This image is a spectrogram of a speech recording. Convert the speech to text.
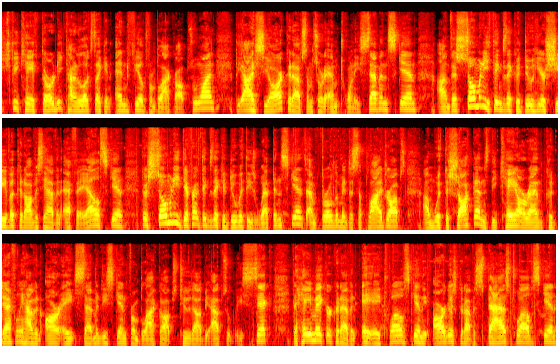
HVK-30 kind of looks like an Enfield from Black Ops 1. The ICR could have some sort of M27 skin. Um, there's so many things they could do here. Sheiva could obviously have an FAL skin. There's so many different things they could do with these weapon skins and throw them into supply drops. Um, with the shotguns, the KRM could definitely have an R870 skin from Black Ops 2. That would be absolutely sick. The Haymaker could have an AA12 skin. The Argus could have a Spaz 12 skin.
